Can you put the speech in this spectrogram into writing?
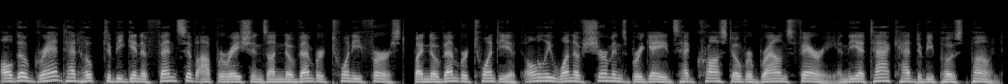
Although Grant had hoped to begin offensive operations on November 21, by November 20 only one of Sherman's brigades had crossed over Brown's Ferry and the attack had to be postponed.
